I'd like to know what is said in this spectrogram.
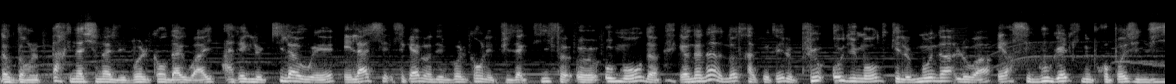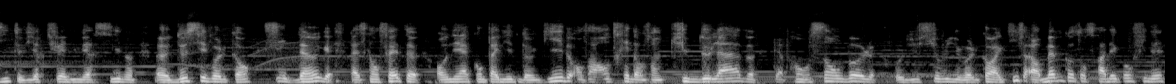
donc dans le parc national des volcans d'Hawaï avec le Kilauea. Et là, c'est quand même un des volcans les plus actifs euh, au monde. Et on en a un autre à côté, le plus haut du monde, qui est le Mauna Loa. Et alors, c'est Google qui nous propose une visite virtuelle immersive euh, de ces volcans. C'est dingue parce qu'en fait, on est accompagné d'un guide. On va rentrer dans un tube de lave, puis après on s'envole au-dessus du volcan actif. Alors même quand on sera déconfiné,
